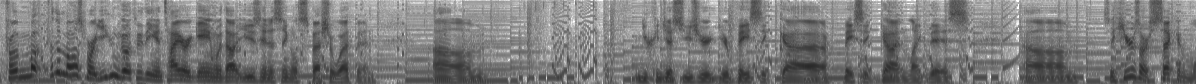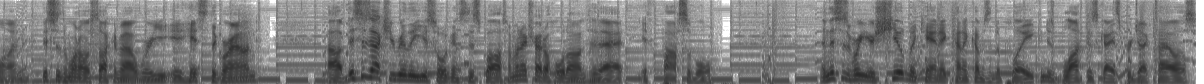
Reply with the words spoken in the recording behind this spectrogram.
for, for the most part, you can go through the entire game without using a single special weapon. Um, you can just use your, your basic, uh, basic gun like this. Um, so here's our second one. This is the one I was talking about where you, it hits the ground. Uh, this is actually really useful against this boss. I'm going to try to hold on to that, if possible. And this is where your shield mechanic kind of comes into play. You can just block this guy's projectiles.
